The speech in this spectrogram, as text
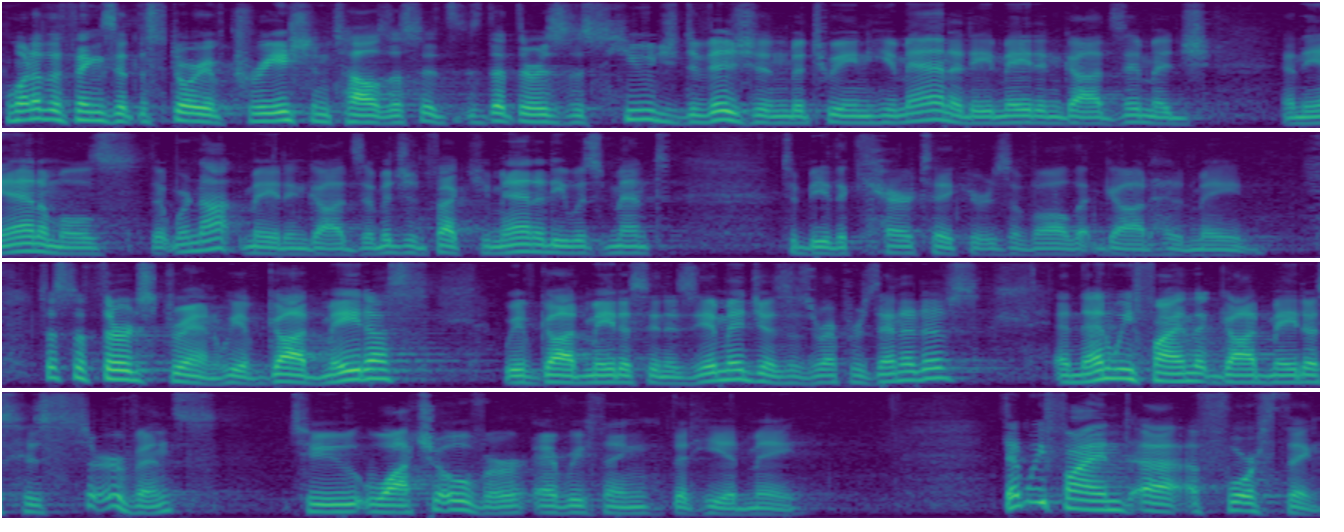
One of the things that the story of creation tells us is that there is this huge division between humanity made in God's image and the animals that were not made in God's image. In fact, humanity was meant to be the caretakers of all that God had made. So that's the third strand. We have God made us, we have God made us in his image as his representatives, and then we find that God made us his servants to watch over everything that he had made. Then we find uh, a fourth thing.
